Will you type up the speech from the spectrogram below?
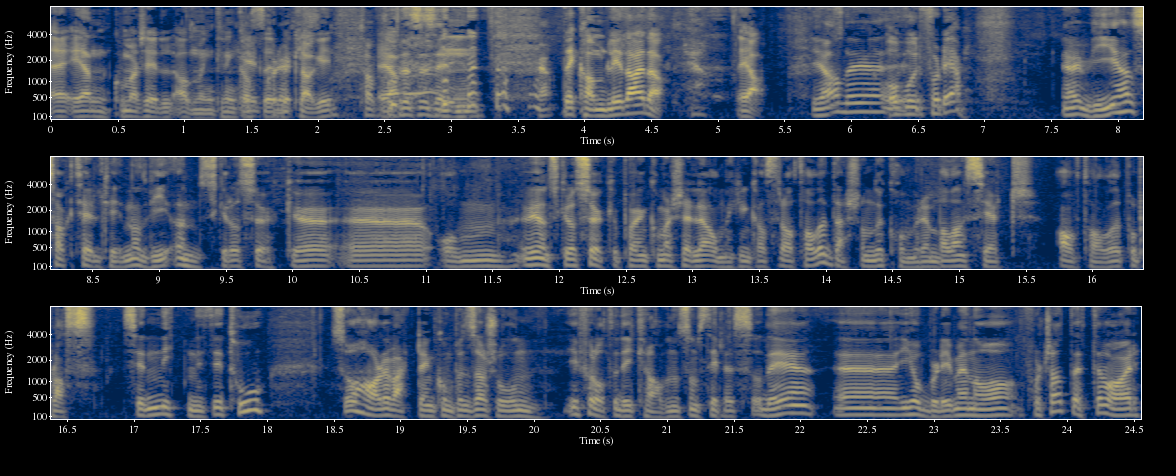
en kommersiell allmennkringkaster. Beklager. Takk for ja. presiseringen. Ja. Det kan bli deg, da. Ja. ja det... Og hvorfor det? Ja, vi har sagt hele tiden at vi ønsker å søke, øh, om, vi ønsker å søke på en kommersiell allmennkringkasteravtale dersom det kommer en balansert avtale på plass. Siden 1992 så har det vært en kompensasjon i forhold til de kravene som stilles. Og Det eh, jobber de med nå fortsatt. Dette var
